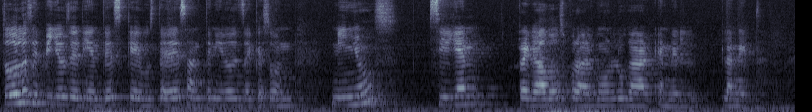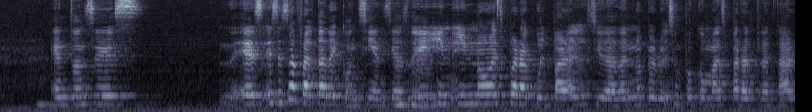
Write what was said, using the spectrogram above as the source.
todos los cepillos de dientes que ustedes han tenido desde que son niños, siguen regados por algún lugar en el planeta. Entonces, es, es esa falta de conciencia y, y no es para culpar al ciudadano, pero es un poco más para tratar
